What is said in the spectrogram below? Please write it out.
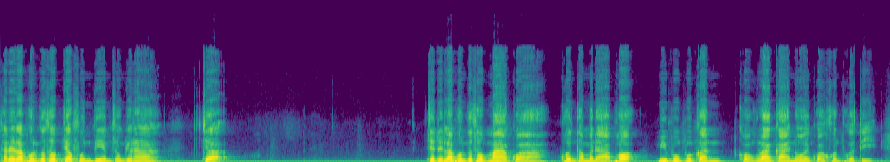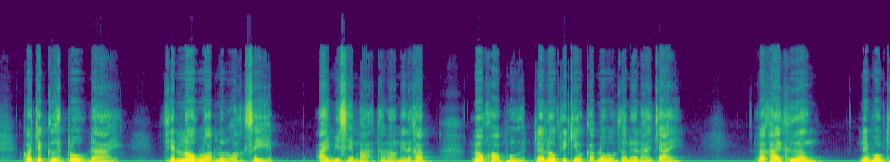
ถ้าได้รับผลกระทบจากฝุ่น PM 2.5 จะจะได้รับผลกระทบมากกว่าคนธรรมดา เพราะมีภูมิคุ้มกันของร่างกายน้อยกว่าคนปกติ ก็จะเกิดโรคได้ เช่นโรคหลอดลมอักเสบ ไอมีเสมหะทำนองนี้นะครับ โรคหอบหืด และโรคที่เกี่ยวกับระบบทางเดินหายใจ ระคายเคืองในโพรงจ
